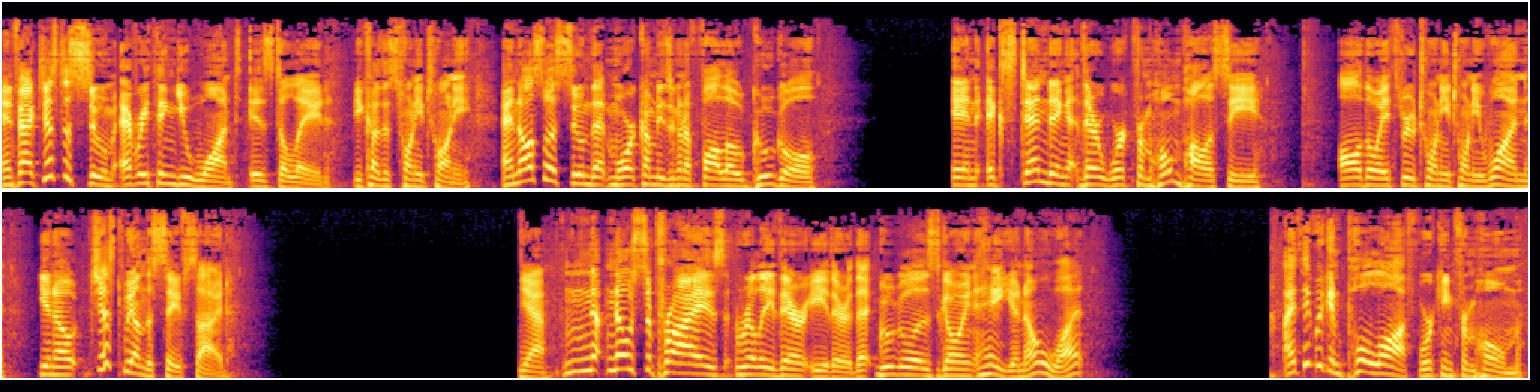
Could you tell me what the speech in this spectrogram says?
In fact, just assume everything you want is delayed because it's 2020. And also assume that more companies are going to follow Google in extending their work from home policy all the way through 2021, you know, just be on the safe side. Yeah, no, no surprise really there either that Google is going, hey, you know what? I think we can pull off working from home.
